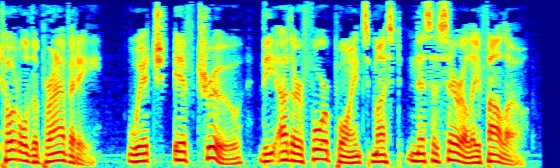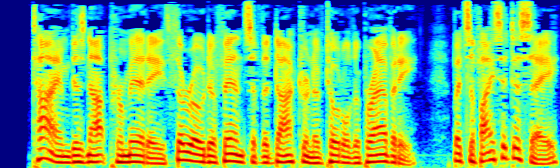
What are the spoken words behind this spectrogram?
total depravity, which, if true, the other four points must necessarily follow. Time does not permit a thorough defense of the doctrine of total depravity, but suffice it to say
